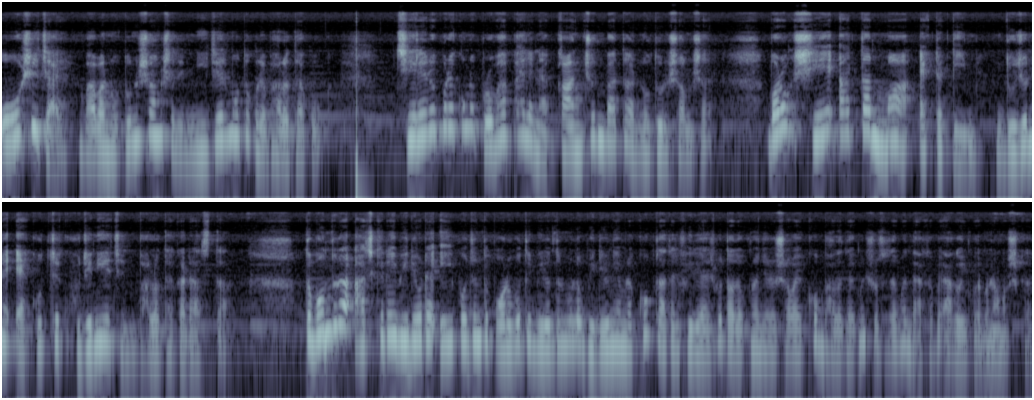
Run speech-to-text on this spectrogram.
ওষই চায় বাবা নতুন সংসারে নিজের মতো করে ভালো থাকুক। ছেলের ওপরে কোনো প্রভাব ফেলে না কাঞ্চন বা তার নতুন সংসার। বরং সে আর তার মা একটা টিম, দুজনে একত্রে খুঁজে নিয়েছেন ভালো থাকার রাস্তা। তো বন্ধুরা, আজকের এই ভিডিওটা এই পর্যন্ত। পরবর্তী বিনোদনমূলক ভিডিও নিয়ে আমরা খুব তাড়াতাড়ি ফিরে আসব। ততক্ষণের জন্য সবাই খুব ভালো থাকবেন, সুস্থ থাকবেন। দেখাবে আগামী পর্বে। নমস্কার।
